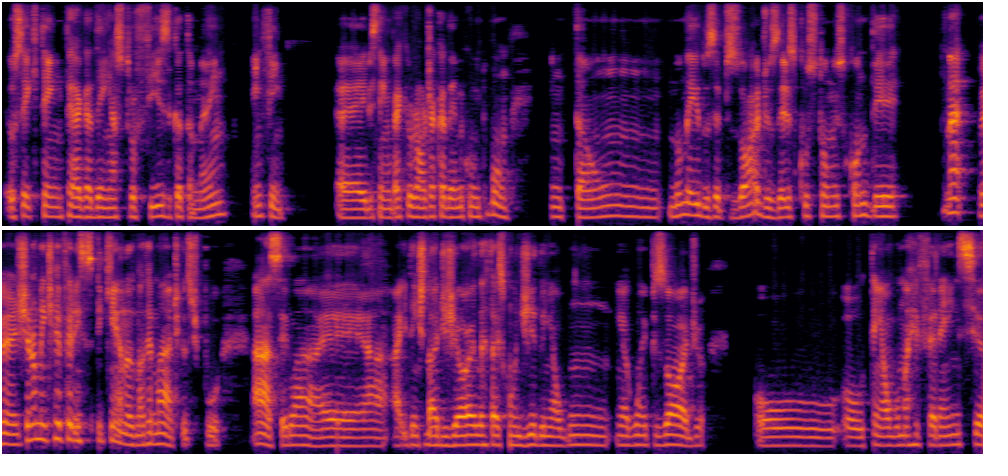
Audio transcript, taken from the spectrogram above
Eu sei que tem PhD em astrofísica também. Enfim, é, eles têm um background acadêmico muito bom. Então, no meio dos episódios, eles costumam esconder né, é, geralmente referências pequenas, matemáticas, tipo, ah, sei lá, é, a, a identidade de Euler está escondida em algum, em algum episódio, ou, ou tem alguma referência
